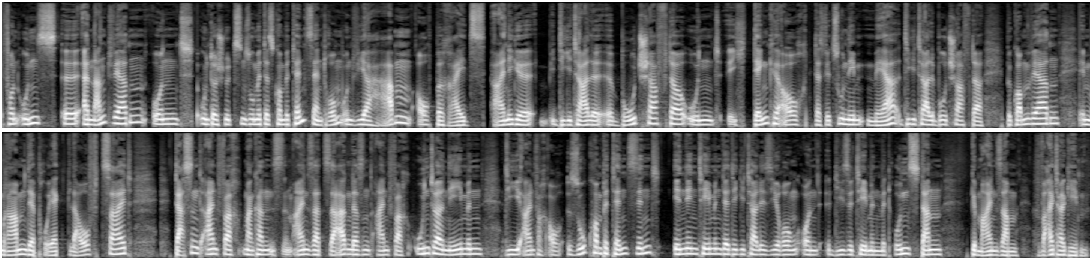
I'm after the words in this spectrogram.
von uns äh, ernannt werden und unterstützen somit das Kompetenzzentrum. Und wir haben auch bereits einige digitale äh, Botschafter und ich denke auch, dass wir zunehmend mehr digitale Botschafter bekommen werden im Rahmen der Projektlaufzeit. Das sind einfach, man kann es im Einsatz sagen, das sind einfach Unternehmen, die einfach auch so kompetent sind in den Themen der Digitalisierung und diese Themen mit uns dann gemeinsam weitergeben.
